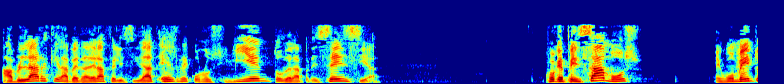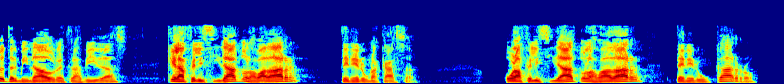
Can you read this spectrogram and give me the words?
hablar que la verdadera felicidad es el reconocimiento de la presencia. Porque pensamos, en un momento determinado de nuestras vidas, que la felicidad nos la va a dar tener una casa, o la felicidad nos la va a dar tener un carro,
